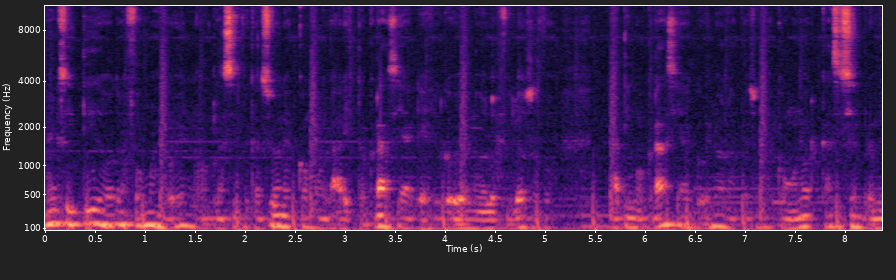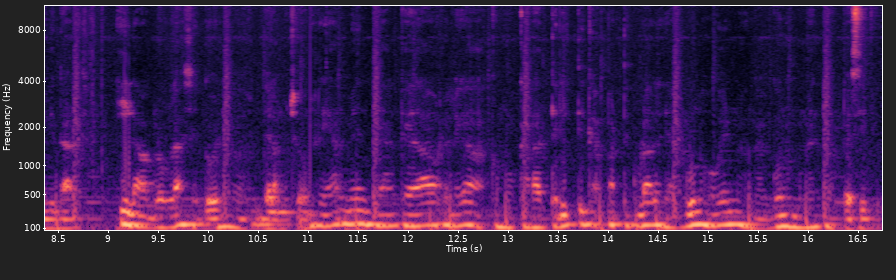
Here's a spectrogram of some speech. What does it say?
Han existido otras formas de gobierno o clasificaciones como la aristocracia, que es el gobierno de los filósofos, la timocracia, el gobierno de las personas con honor, casi siempre militares, y la gobierno de la muchedumbre, realmente han quedado relegadas como características particulares de algunos gobiernos en algunos momentos específicos.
